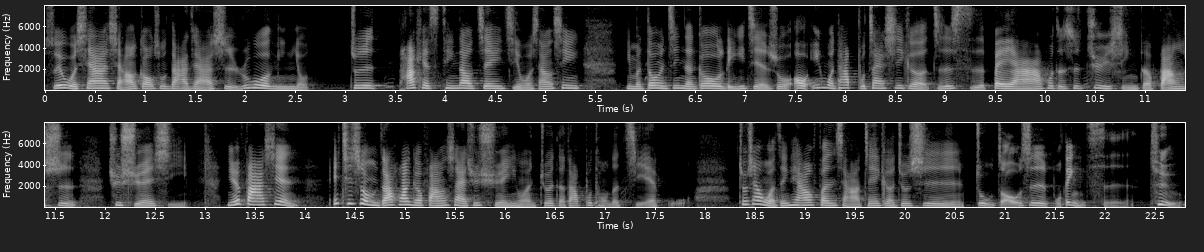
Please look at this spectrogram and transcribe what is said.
所以我现在想要告诉大家的是，如果你有就是 Podcast 听到这一集，我相信你们都已经能够理解说，哦，英文它不再是一个只是死背啊，或者是句型的方式去学习。你会发现，诶，其实我们只要换个方式来去学英文，就会得到不同的结果。就像我今天要分享的这个，就是主轴是不定词 to。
